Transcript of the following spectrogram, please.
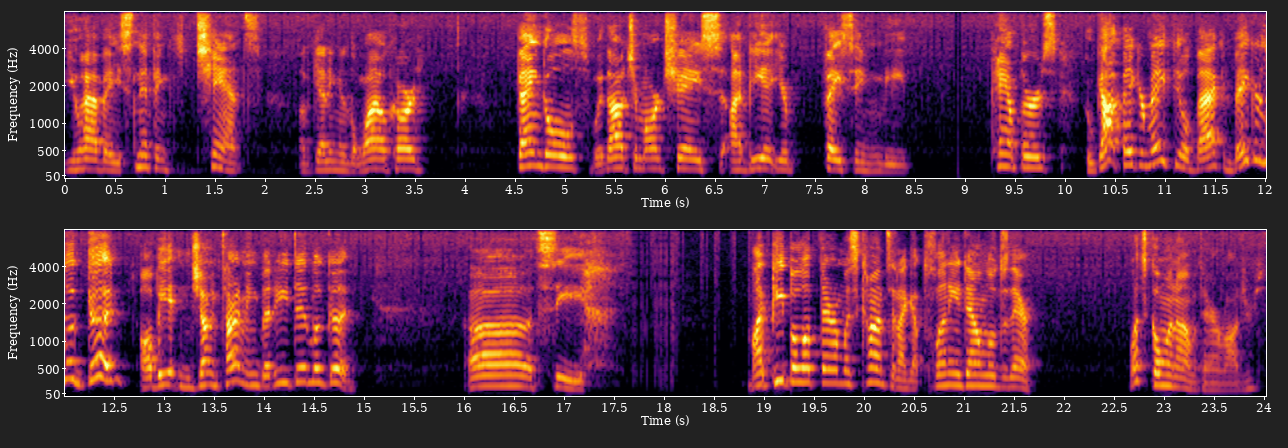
you have a sniffing chance of getting into the wild card. Bengals, without Ja'Marr Chase, albeit you're facing the Panthers, who got Baker Mayfield back, and Baker looked good, albeit in junk timing, but he did look good. Uh, let's see. My people up there in Wisconsin, I got plenty of downloads there. What's going on with Aaron Rodgers?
